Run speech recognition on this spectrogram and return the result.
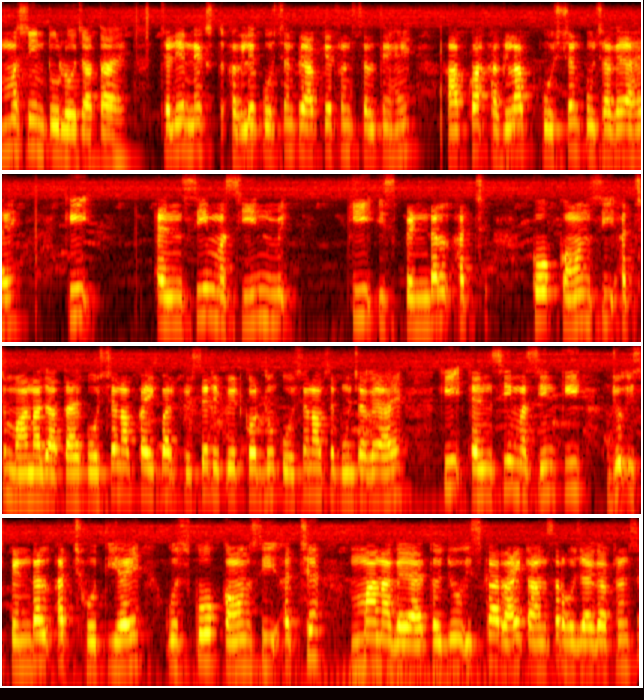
मशीन टूल हो जाता है। चलिए नेक्स्ट अगले क्वेश्चन पे आपके फ्रेंड्स चलते हैं। आपका अगला क्वेश्चन पूछा गया है कि एनसी मशीन की स्पेंडल अक्ष को कौन सी अक्ष माना जाता है? क्वेश्चन आपका एक बार फिर से रिपीट कर दूँ। क्वेश्चन आपसे पूछा गया है कि एनसी मशीन की जो स्पेंडल अक्ष होती है, उसको कौन सी अक्ष माना गया है? तो जो इसका राइट आंसर हो जाएगा फ्रेंड्स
